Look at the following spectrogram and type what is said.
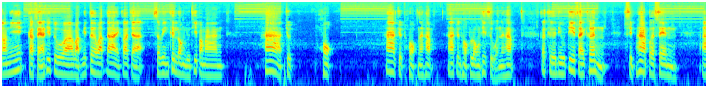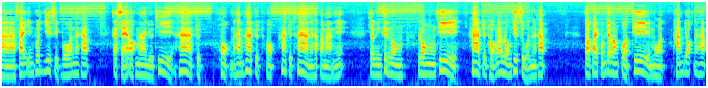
ตอนนี้กระแสที่ตัววัตต์มิเตอร์วัดได้ก็จะสวิงขึ้นลงอยู่ที่ประมาณ 5.6 5.6 นะครับ 5.6 ลงที่ 0 นะครับ ก็คือ duty cycle 15%อ่าไฟ input 20 โวลต์นะครับ กระแสออกมาอยู่ที่ 5.6 นะครับ 5.6 5.5 นะครับ ประมาณนี้ สวิงขึ้นลง ลงที่ 5.6 แล้วลงที่ 0 นะครับ ต่อไปผมจะลองกดที่โหมดพันยกนะครับ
